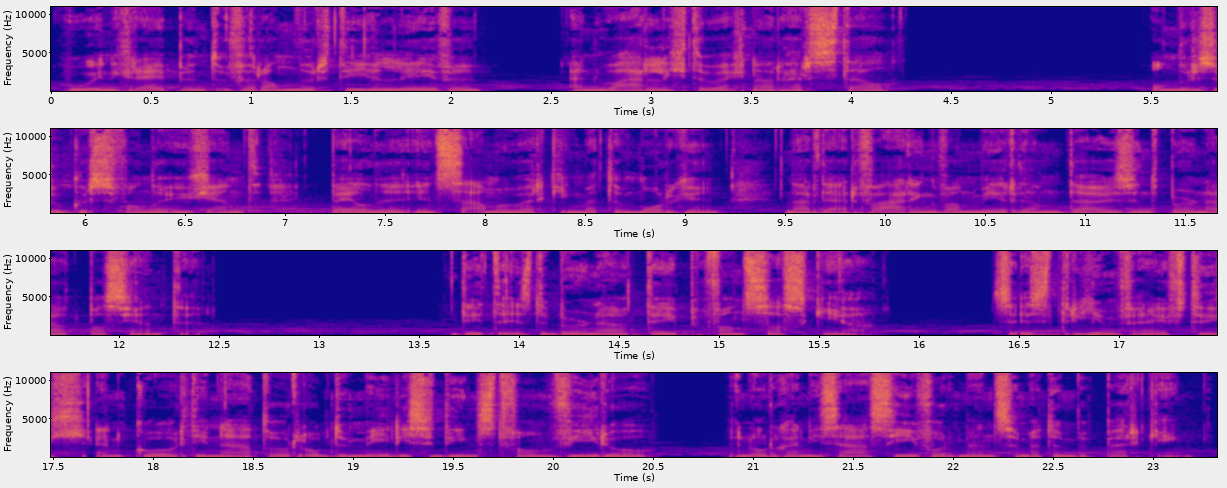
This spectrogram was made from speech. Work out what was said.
Hoe ingrijpend verandert die je leven en waar ligt de weg naar herstel? Onderzoekers van de UGent peilden in samenwerking met de Morgen naar de ervaring van meer dan duizend burn-out patiënten. Dit is de burn-out tape van Saskia. Ze is 53 en coördinator op de medische dienst van Viro, een organisatie voor mensen met een beperking.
